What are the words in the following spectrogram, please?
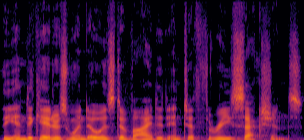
The Indicators window is divided into three sections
